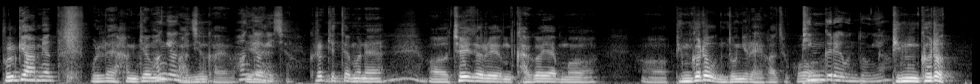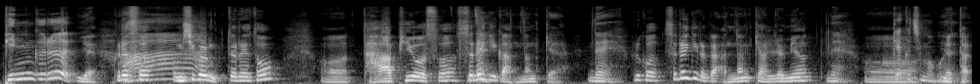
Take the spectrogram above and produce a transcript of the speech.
불교하면 원래 환경 환경이죠. 아닌가요? 환경이죠. 예. 그렇기 음. 때문에 음. 어, 저희들은 과거에 뭐 어, 빈그릇 운동이라 해가지고 빈 그릇 운동이요? 빈그릇 빈 그릇. 예. 그래서 아. 음식을 먹더라도 어, 다 비워서 쓰레기가 안 남게 네. 그리고 쓰레기가 안 남게 하려면 네. 어, 깨끗이 먹어야 예, 다,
